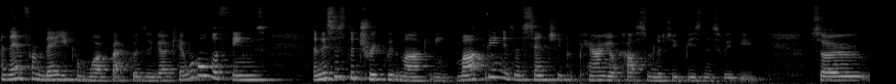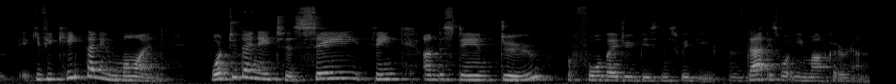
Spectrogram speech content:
And then from there, you can work backwards and go, okay, what are all the things? And this is the trick with marketing. Marketing is essentially preparing your customer to do business with you. So if you keep that in mind, what do they need to see, think, understand, do before they do business with you? And that is what you market around.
